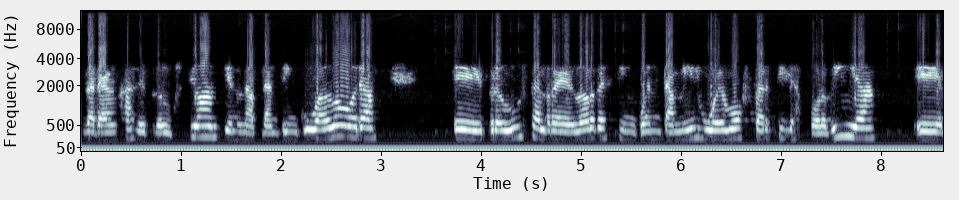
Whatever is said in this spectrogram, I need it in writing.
granjas de producción, tiene una planta incubadora, eh, produce alrededor de 50.000 huevos fértiles por día, eh,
